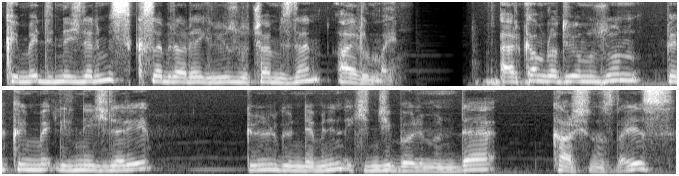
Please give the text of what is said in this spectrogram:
Kıymetli dinleyicilerimiz kısa bir araya giriyoruz. Lütfen bizden ayrılmayın. Erkam Radyomuzun pek kıymetli dinleyicileri Gönül Gündemi'nin ikinci bölümünde karşınızdayız.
